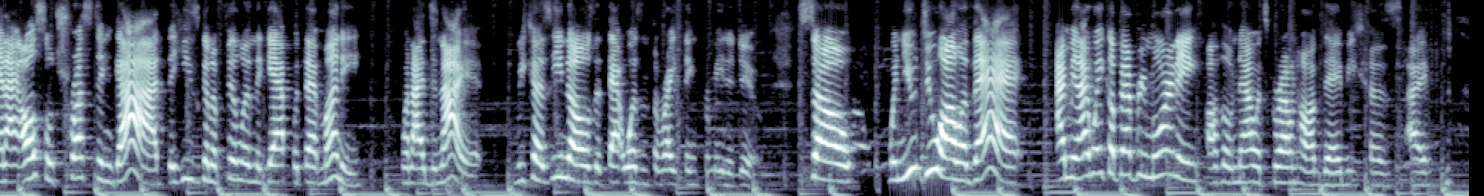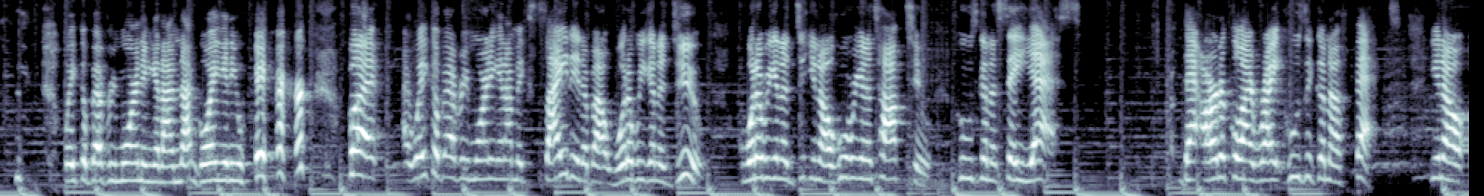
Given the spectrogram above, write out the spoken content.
And I also trust in God that He's going to fill in the gap with that money when I deny it because He knows that that wasn't the right thing for me to do. So when you do all of that, I mean, I wake up every morning, although now it's Groundhog Day because I wake up every morning and I'm not going anywhere. but I wake up every morning and I'm excited about what are we going to do? What are we going to do? You know, who are we going to talk to? Who's going to say yes? That article I write, who's it going to affect? You know,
